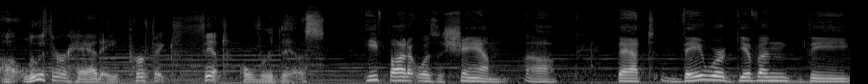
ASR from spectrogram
uh, Luther had a perfect fit over this. He thought it was a sham, uh, that they were given the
